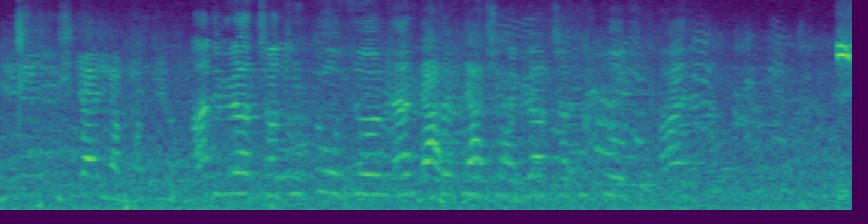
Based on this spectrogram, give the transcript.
Yine üçgen yap bakayım. Hadi biraz çatırtı olsun. Her Gel, gel, gel. biraz çatırtı olsun. Haydi. Çık,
